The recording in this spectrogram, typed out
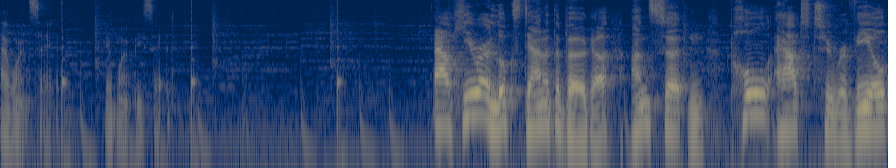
I won't say it. It won't be said. Our hero looks down at the burger, uncertain, pull out to reveal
